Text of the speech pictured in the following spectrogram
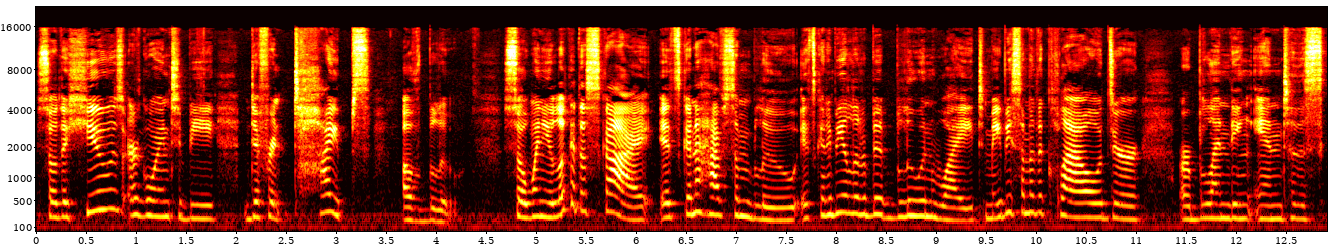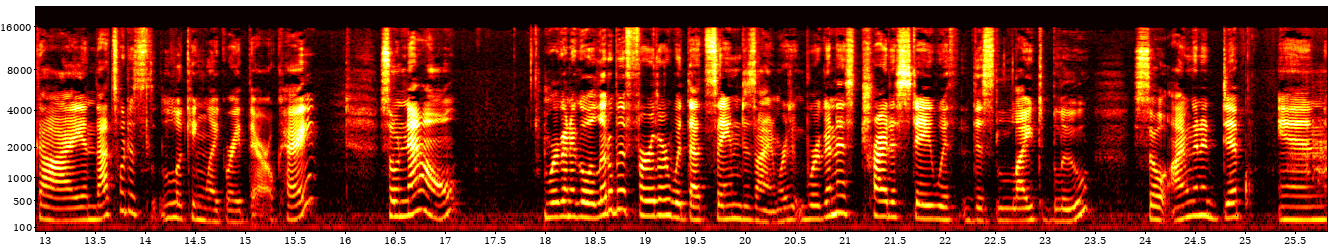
So the hues are going to be different types of blue. So when you look at the sky, it's gonna have some blue. It's gonna be a little bit blue and white. Maybe some of the clouds are, are blending into the sky and that's what it's looking like right there, okay? So now we're gonna go a little bit further with that same design. We're, we're gonna try to stay with this light blue. So I'm gonna dip in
